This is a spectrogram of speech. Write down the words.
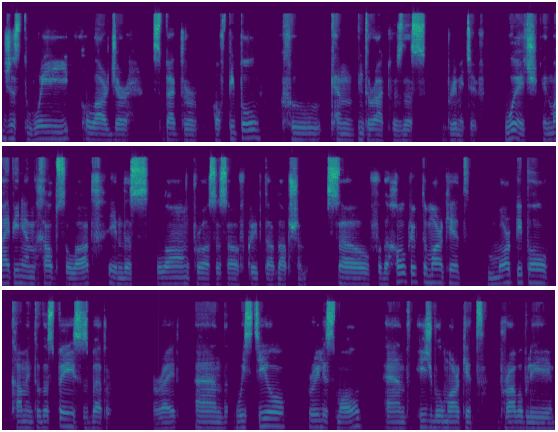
just way larger spectrum of people who can interact with this primitive which, in my opinion, helps a lot in this long process of crypto adoption. So, for the whole crypto market, more people come into the space is better, right? And we still really small, and each bull market probably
